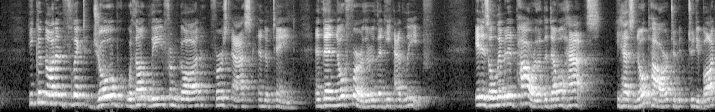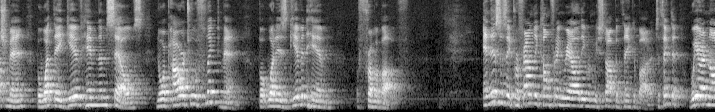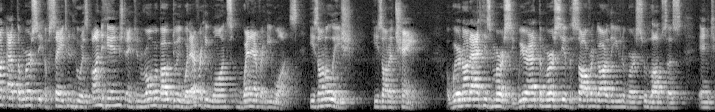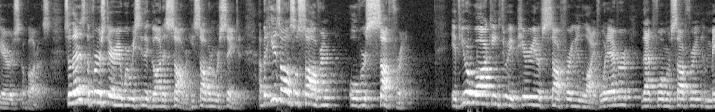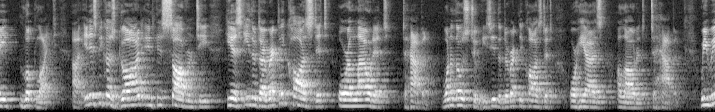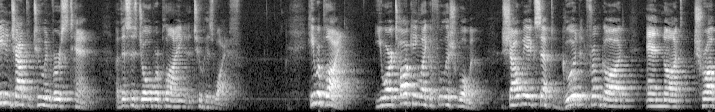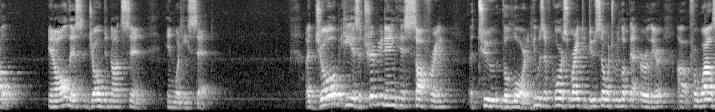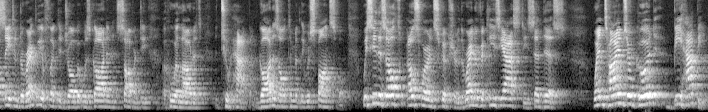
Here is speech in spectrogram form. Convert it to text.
He could not inflict Job without leave from God, first asked and obtained, and then no further than he had leave. It is a limited power that the devil has. He has no power to, to debauch men, but what they give him themselves, nor power to afflict men, but what is given him from above. And this is a profoundly comforting reality when we stop and think about it. To think that we are not at the mercy of Satan, who is unhinged and can roam about doing whatever he wants, whenever he wants. He's on a leash, he's on a chain. We're not at his mercy. We are at the mercy of the sovereign God of the universe who loves us and cares about us. So that is the first area where we see that God is sovereign. He's sovereign over Satan. Uh, but he is also sovereign over suffering. If you're walking through a period of suffering in life, whatever that form of suffering may look like, uh, it is because God, in His sovereignty, He has either directly caused it or allowed it to happen. One of those two. He's either directly caused it or He has allowed it to happen. We read in chapter 2 and verse 10. Uh, this is Job replying to his wife. He replied, You are talking like a foolish woman. Shall we accept good from God and not trouble? In all this, Job did not sin in what he said. A Job, he is attributing his suffering uh, to the Lord. And he was, of course, right to do so, which we looked at earlier. Uh, for while Satan directly afflicted Job, it was God in his sovereignty uh, who allowed it to happen. God is ultimately responsible. We see this elsewhere in Scripture. The writer of Ecclesiastes said this When times are good, be happy.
